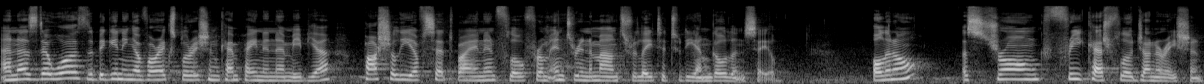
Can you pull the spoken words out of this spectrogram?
and as there was the beginning of our exploration campaign in Namibia, partially offset by an inflow from interim amounts related to the Angolan sale. All in all, a strong free cash flow generation,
